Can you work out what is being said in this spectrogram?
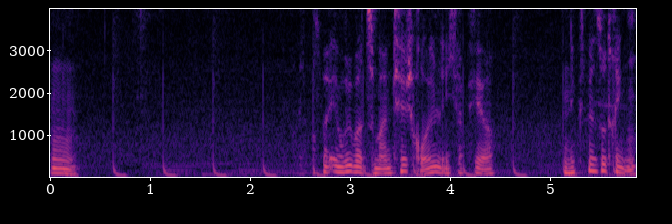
Hm. Muss mal eben rüber zu meinem Tisch rollen. Ich habe hier nichts mehr zu trinken.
